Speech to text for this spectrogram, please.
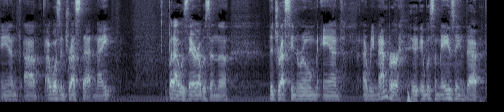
and uh, I wasn't dressed that night, but I was there. I was in the the dressing room, and I remember it, it was amazing that.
